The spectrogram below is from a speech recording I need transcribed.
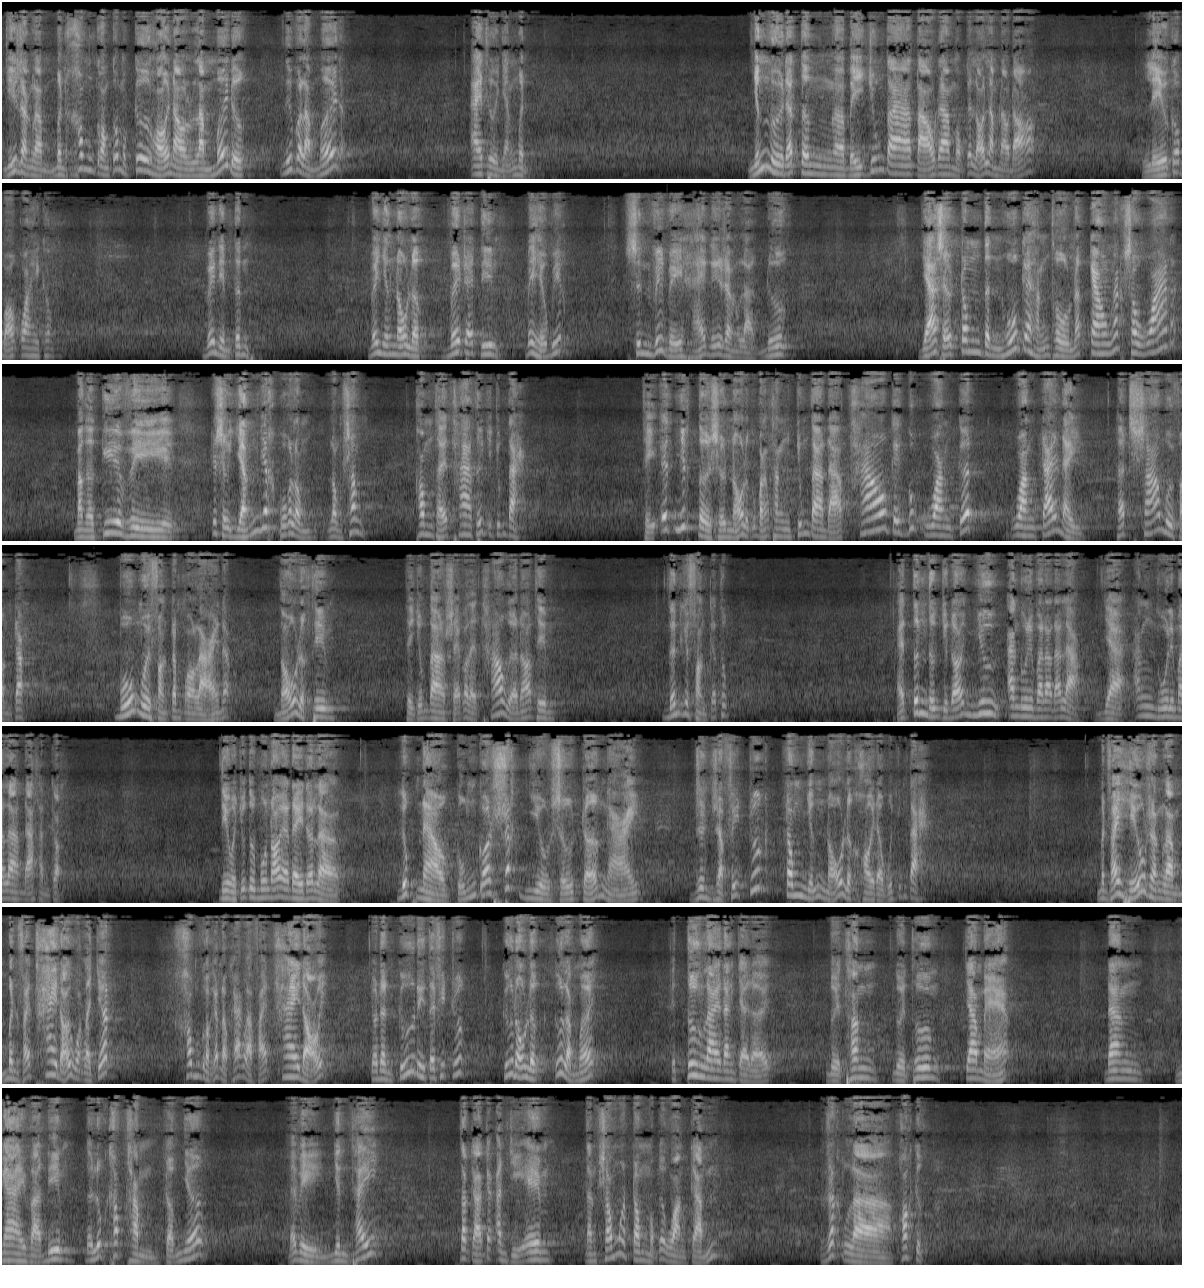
Nghĩ rằng là mình không còn có một cơ hội nào làm mới được, nếu có làm mới đó, ai thừa nhận mình? Những người đã từng à, bị chúng ta tạo ra một cái lỗi lầm nào đó, liệu có bỏ qua hay không? Với niềm tin với những nỗ lực, với trái tim, với hiểu biết, xin quý vị hãy nghĩ rằng là được. Giả sử trong tình huống cái hận thù nó cao ngắt sâu quá đó, mà người kia vì cái sự dẫn dắt của cái lòng lòng sân không thể tha thứ cho chúng ta, thì ít nhất từ sự nỗ lực của bản thân chúng ta đã tháo cái gút quan kết quan trái này hết 60% 40% còn lại đó, nỗ lực thêm thì chúng ta sẽ có thể tháo gỡ nó thêm đến cái phần kết thúc. Hãy tin tưởng chuyện đó như Angulimala đã làm và Angulimala đã thành công. Điều mà chúng tôi muốn nói ở đây đó là lúc nào cũng có rất nhiều sự trở ngại rình rập phía trước trong những nỗ lực hồi đầu của chúng ta. Mình phải hiểu rằng là mình phải thay đổi hoặc là chết. Không còn cách nào khác là phải thay đổi cho nên cứ đi tới phía trước, cứ nỗ lực, cứ làm mới. Cái tương lai đang chờ đợi. Người thân, người thương, cha mẹ đang ngày và đêm, đôi lúc khóc thầm, trộm nhớ. Bởi vì nhìn thấy tất cả các anh chị em đang sống ở trong một cái hoàn cảnh rất là khó cực.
